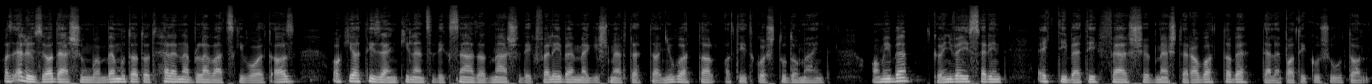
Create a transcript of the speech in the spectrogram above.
Az előző adásunkban bemutatott Helena Blavatsky volt az, aki a 19. század második felében megismertette a nyugattal a titkos tudományt, amibe, könyvei szerint, egy tibeti felsőbb mester avatta be telepatikus úton.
